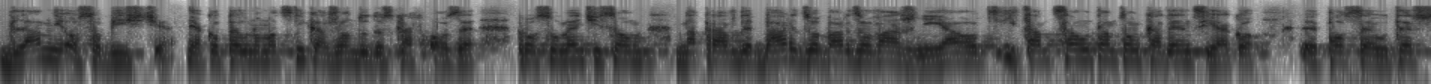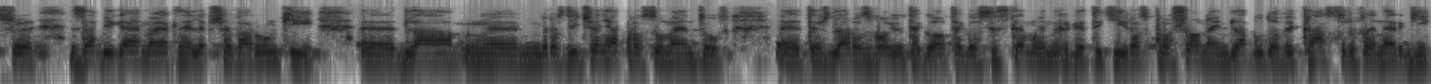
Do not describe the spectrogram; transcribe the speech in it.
dla mnie osobiście, jako pełnomocnika rządu do spraw OZE, prosumenci są naprawdę bardzo, bardzo ważni. Ja od, i tam, całą tamtą kadencję jako e, poseł też e, zabiegałem o jak najlepsze warunki e, dla mm, rozliczenia prosumentów, e, też dla rozwoju tego, tego systemu energetyki rozproszonej, dla budowy klastrów energii.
